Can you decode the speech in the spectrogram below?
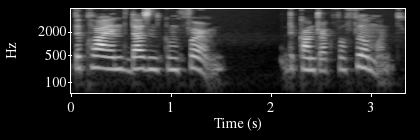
the client doesn't confirm the contract fulfillment.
